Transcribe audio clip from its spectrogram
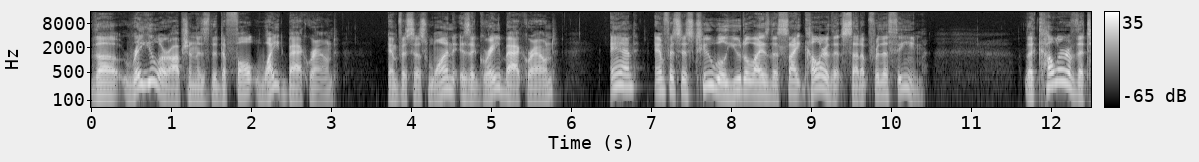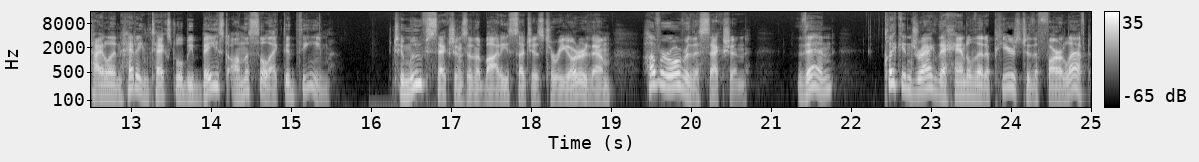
The regular option is the default white background. Emphasis 1 is a gray background, and Emphasis 2 will utilize the site color that's set up for the theme. The color of the title and heading text will be based on the selected theme. To move sections in the body, such as to reorder them, hover over the section. Then, click and drag the handle that appears to the far left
